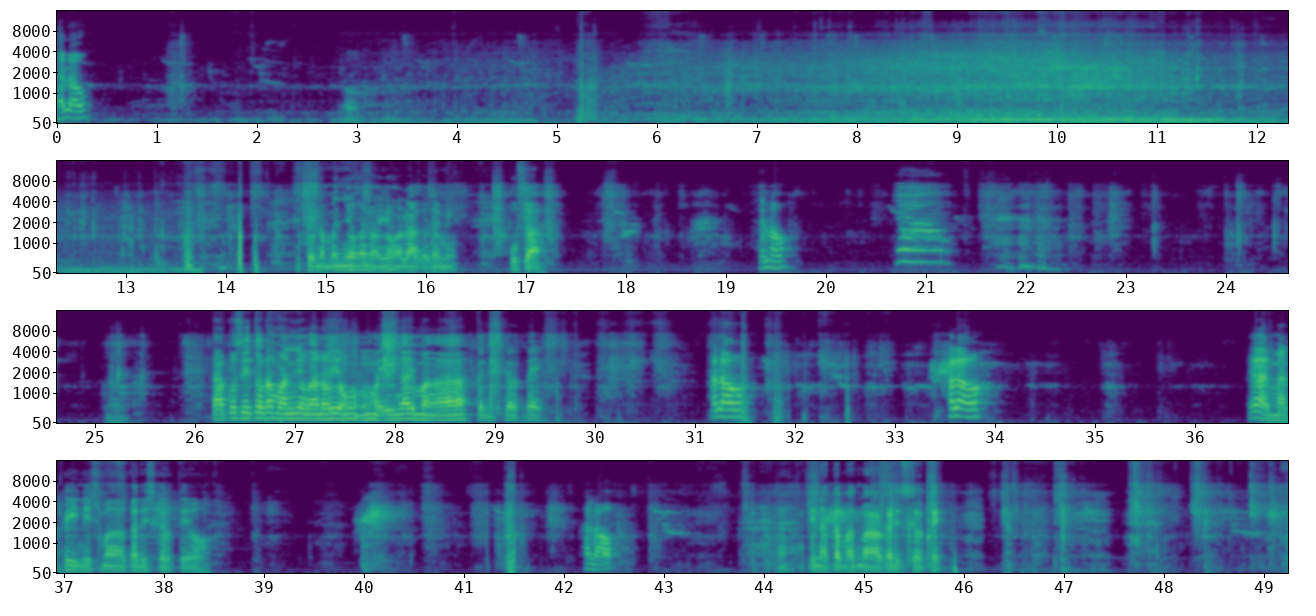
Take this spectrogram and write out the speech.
Hello. Ito naman yung ano, yung alaga kami. Pusa. Hello. Meow. Tapos ito naman yung ano, yung maingay mga kadiskarte. Hello. Hello. Yan, Martinez, mga kadiskarte, oh. Hello. Ah, tinatamad mga kadiskarte.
